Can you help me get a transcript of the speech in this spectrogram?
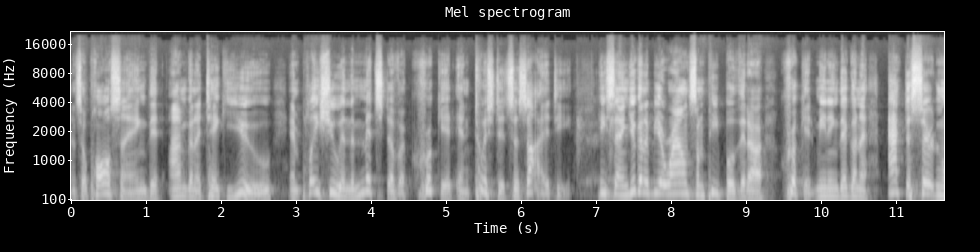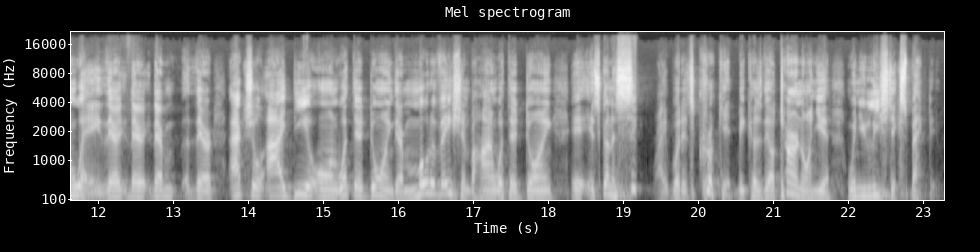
And so Paul's saying that I'm going to take you and place you in the midst of a crooked and twisted society. He's saying you're going to be around some people that are crooked, meaning they're going to act a certain way. Their, their, their, their actual idea on what they're doing, their motivation behind what they're doing, it's going to seem right, but it's crooked because they'll turn on you when you least expect it.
